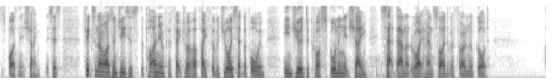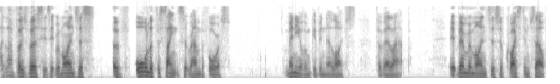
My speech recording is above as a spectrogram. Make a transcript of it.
despising its shame. It says, Fixing our eyes on Jesus, the pioneer and perfecter of our faith, for the joy set before him, he endured the cross, scorning its shame, sat down at the right hand side of the throne of God. I love those verses. It reminds us of all of the saints that ran before us, many of them giving their lives for their lap. It then reminds us of Christ himself.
